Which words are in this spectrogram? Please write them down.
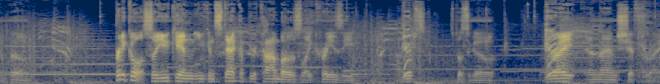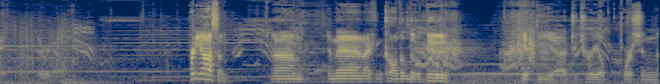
and boom. Pretty cool. So you can you can stack up your combos like crazy. Uh, oops, supposed to go right and then shift right. There we go. Pretty awesome. Um, and then I can call the little dude, get the uh, tutorial portion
